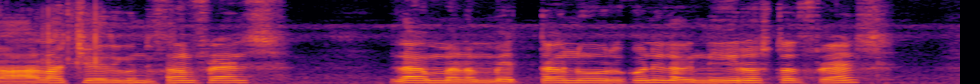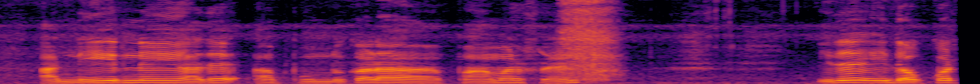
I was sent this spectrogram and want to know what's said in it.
చాలా చేదుగుంది ఫ్రెండ్స్. ఇలా మనం మెత్తగా నూరుకొని ఇలా నీరు వస్తుంది ఫ్రెండ్స్. ఆ నీరుని అదే ఆ పుండు కాడ పామాలి ఫ్రెండ్స్. ఇదే ఇది ఒక్కటే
